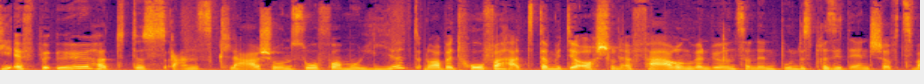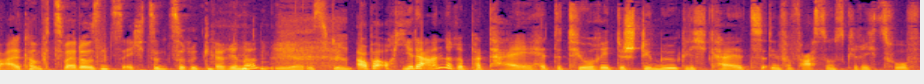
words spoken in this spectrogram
Die FPÖ hat das ganz klar schon so formuliert. Norbert Hofer hat damit ja auch schon Erfahrung, wenn wir uns an den Bundespräsidentschaftswahlkampf 2016 zurückerinnern. ja, das stimmt. Aber auch jede andere Partei hätte theoretisch die Möglichkeit, den Verfassungsgerichtshof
